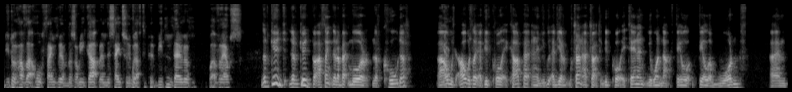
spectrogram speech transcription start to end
you don't have that whole thing where there's a wee gap around the side, so you have to put beading down or whatever else. They're good, they're good, but I think they're a bit more. They're colder. I yeah. always, I always like a good quality carpet, and if you if you're trying to attract a good quality tenant, you want that feel feel of warmth. Um,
